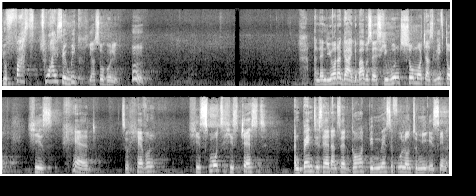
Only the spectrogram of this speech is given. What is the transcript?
You fast twice a week, you're so holy. Hmm. And then the other guy, the Bible says he won't so much as lift up his head to heaven. He smote his chest and bent his head and said, God, be merciful unto me, a sinner.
